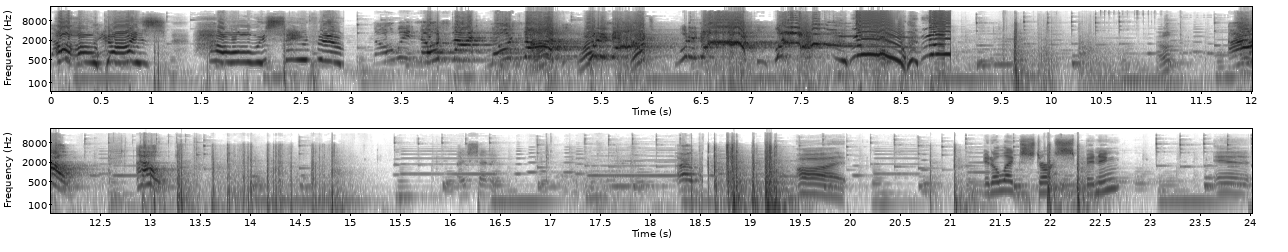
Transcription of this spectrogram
Uh oh, guys! How will we save him? No, wait, no, it's not. No, it's not. What? What is that? What is that? What is that? No! No! Oh, Ow! Ow! I said it. Oh, uh, it'll like start spinning, and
